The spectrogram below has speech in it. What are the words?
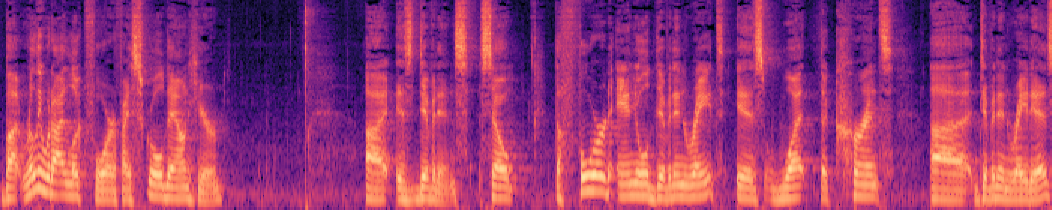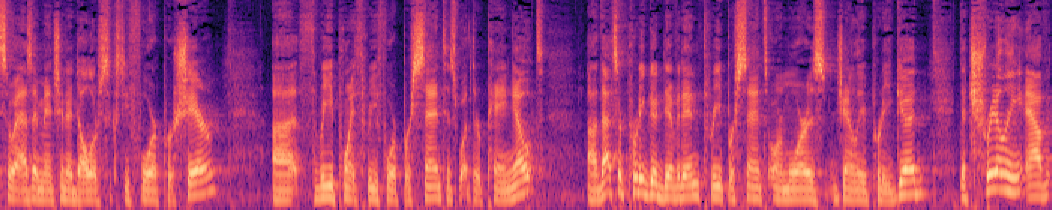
But really, what I look for, if I scroll down here, uh, is dividends. So the forward annual dividend rate is what the current uh, dividend rate is. So as I mentioned, $1.64 per share. Uh, 3.34% is what they're paying out. Uh, that's a pretty good dividend. 3% or more is generally pretty good. The trailing, av-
